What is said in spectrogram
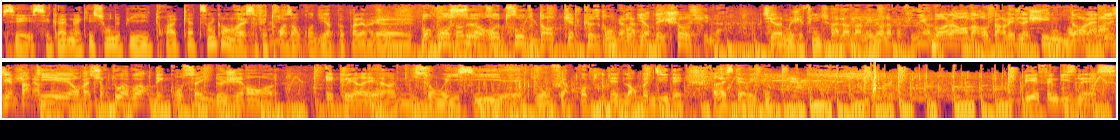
c'est c'est quand même la question depuis 3 4 5 ans. Ouais, ça fait 3 ans qu'on dit à peu près la même chose. Euh, bon, on se retrouve dans quelques secondes pour dire des choses. Tiens, mais j'ai fini sur Ah non non, mais nous on n'a pas fini. Bon alors on va reparler de la Chine dans la deuxième partie et on va surtout avoir des conseils de gérants euh, éclairés hein, qui sont ici et qui vont vous faire profiter de leurs bonnes idées. Restez avec nous. BFM Business,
